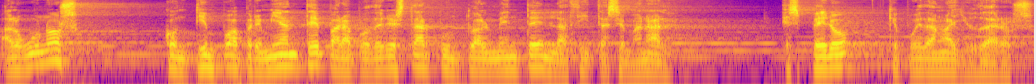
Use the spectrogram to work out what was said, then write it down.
Algunos con tiempo apremiante para poder estar puntualmente en la cita semanal. Espero que puedan ayudaros.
